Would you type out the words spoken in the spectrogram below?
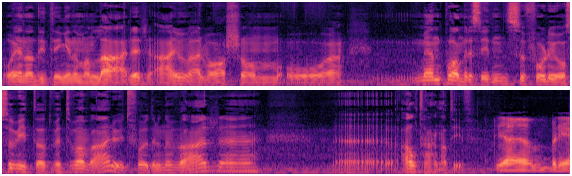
og en av de tingene man lærer, er jo å være varsom og men på andre siden så får du jo også vite at vet du hva, vær utfordrende, vær eh, eh, alternativ. Jeg ble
